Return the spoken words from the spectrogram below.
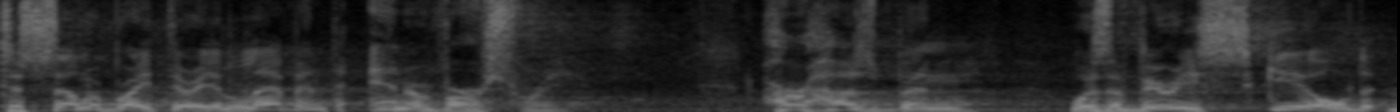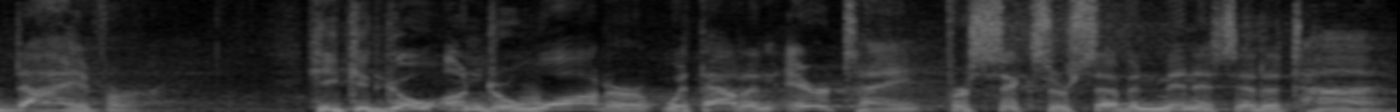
to celebrate their 11th anniversary. Her husband was a very skilled diver. He could go underwater without an air tank for six or seven minutes at a time.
